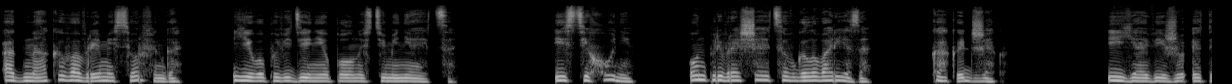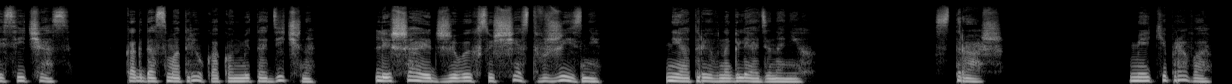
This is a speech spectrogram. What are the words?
Однако во время серфинга его поведение полностью меняется. Из тихони он превращается в головореза, как и Джек. И я вижу это сейчас, когда смотрю, как он методично лишает живых существ жизни, неотрывно глядя на них. Страж. Микки права.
